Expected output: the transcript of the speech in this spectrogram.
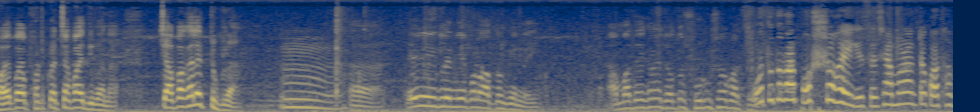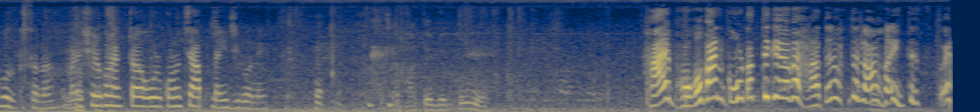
ভয় পায় ফট করে চাপাই দিবা না। চাপা খেলে টুকরা। হ্যাঁ। এই এইগুলো নিয়ে কোনো আতঙ্ক নেই। আমাদের এখানে যত সরু সাপ আছে ও তো তোমার পোষ্য হয়ে গেছে সে আমার একটা কথা বলতেছে না। মানে সেরকম একটা ওর কোনো চাপ নাই জীবনে। হাতে বের করব? হায় ভগবান কোটার থেকে এভাবে হাতের মধ্যে নামাইতেছে।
